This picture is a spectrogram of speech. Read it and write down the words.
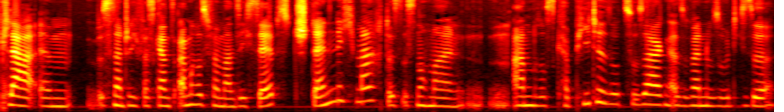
Klar, ähm, ist natürlich was ganz anderes, wenn man sich selbst ständig macht. Das ist nochmal ein, ein anderes Kapitel sozusagen. Also wenn du so diese,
